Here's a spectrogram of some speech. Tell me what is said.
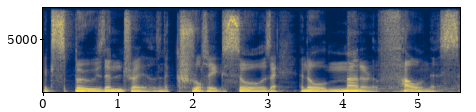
exposed entrails, necrotic sores, and all manner of foulness.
